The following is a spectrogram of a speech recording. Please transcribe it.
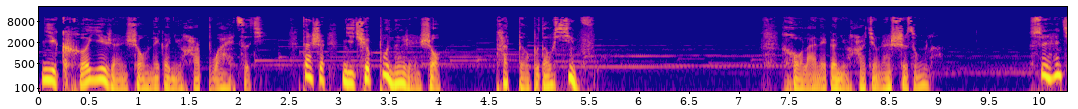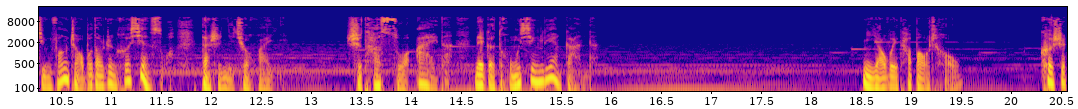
你可以忍受那个女孩不爱自己，但是你却不能忍受她得不到幸福。后来，那个女孩竟然失踪了。虽然警方找不到任何线索，但是你却怀疑是他所爱的那个同性恋干的。你要为他报仇，可是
